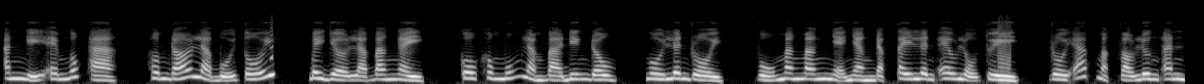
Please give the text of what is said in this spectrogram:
anh nghĩ em ngốc à, hôm đó là buổi tối, bây giờ là ban ngày, cô không muốn làm bà điên đâu, ngồi lên rồi, vụ mang mang nhẹ nhàng đặt tay lên eo lộ tùy, rồi áp mặt vào lưng anh,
